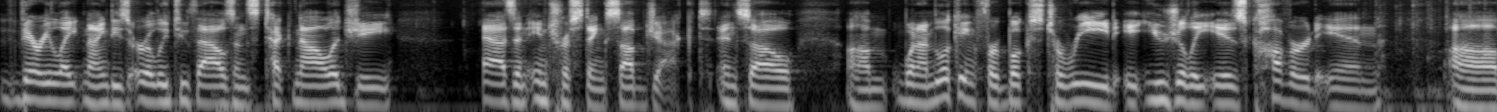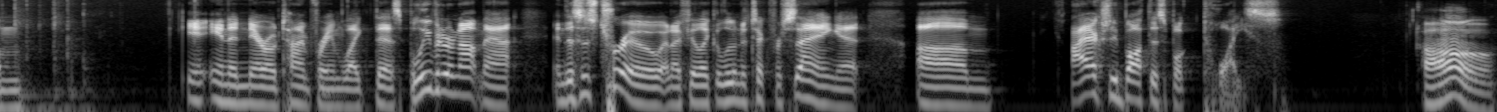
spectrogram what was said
very late 90s, early 2000s technology as an interesting subject. And so um, when I'm looking for books to read, it usually is covered in. Um, in, a narrow time frame like this. Believe it or not, Matt, and this is true, and I feel like a lunatic for saying it. Um, I actually bought this book twice. Oh,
